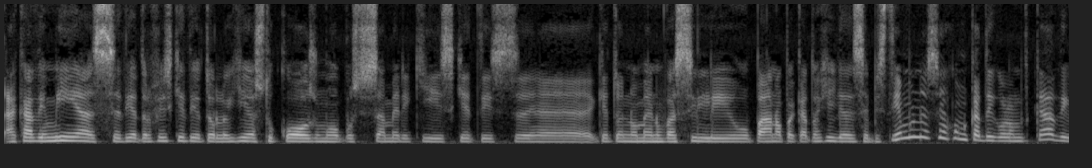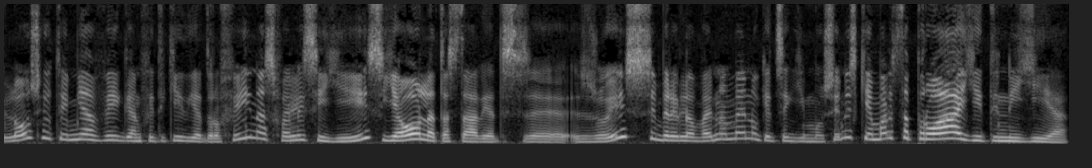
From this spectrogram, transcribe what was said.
ακαδημίας διατροφής και διαιτολογίας του κόσμου όπως της Αμερικής και, της, ε, και του Ηνωμένου Βασιλείου πάνω από 100.000 επιστήμονες έχουν κατηγορηματικά δηλώσει ότι μια vegan φυτική διατροφή είναι ασφαλής υγιής για όλα τα στάδια της ε, ζωής συμπεριλαμβανομένου και της εγκυμοσύνης και μάλιστα προάγει την υγεία.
